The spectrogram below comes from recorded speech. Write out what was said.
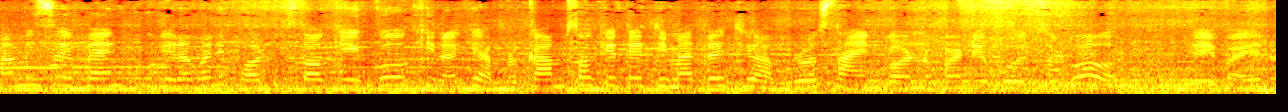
हामी चाहिँ ब्याङ्क पुगेर पनि फर्किसकेको किनकि हाम्रो काम सक्यो त्यति मात्रै थियो हाम्रो साइन गर्नुपर्ने बोजूको त्यही भएर।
